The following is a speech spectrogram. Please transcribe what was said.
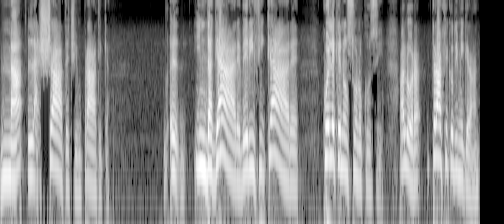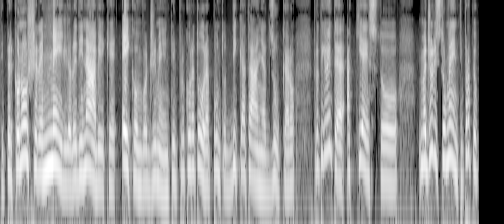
ma lasciateci in pratica eh, indagare, verificare quelle che non sono così. Allora, traffico di migranti. Per conoscere meglio le dinamiche e i coinvolgimenti, il procuratore appunto di Catania, Zuccaro, praticamente ha chiesto maggiori strumenti, proprio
